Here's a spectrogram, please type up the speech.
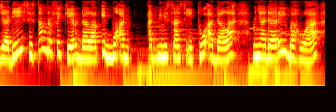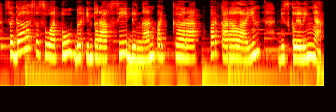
Jadi, sistem berpikir dalam ilmu administrasi itu adalah menyadari bahwa segala sesuatu berinteraksi dengan perkara, perkara lain di sekelilingnya.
